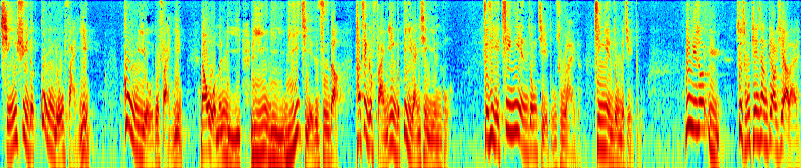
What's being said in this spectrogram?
情绪的共有反应、共有的反应，然后我们理理理理解的知道，它这个反应的必然性因果，这是一个经验中解读出来的经验中的解读。你比如说，雨是从天上掉下来，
